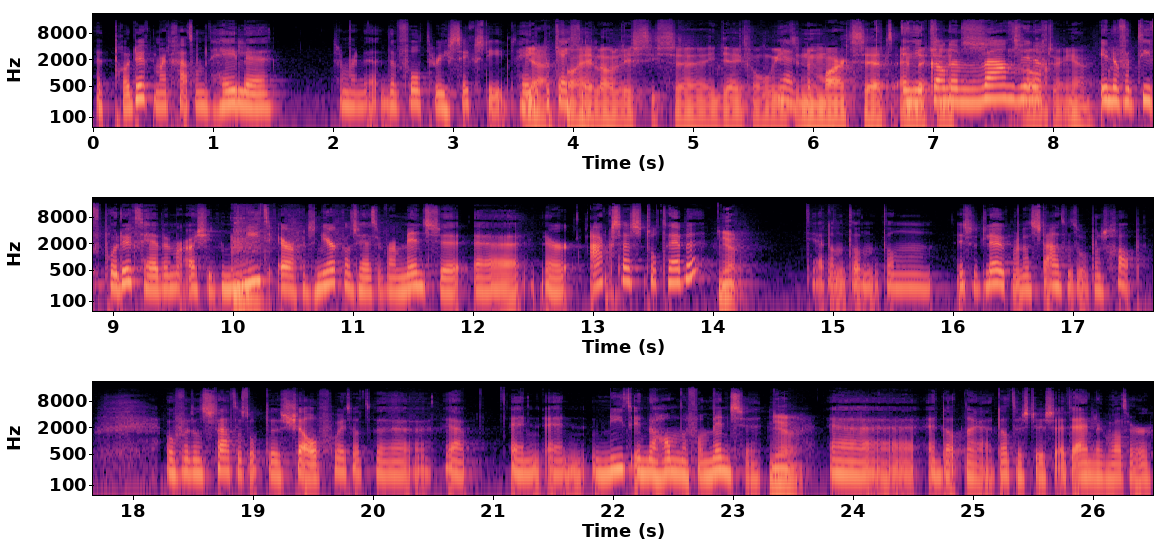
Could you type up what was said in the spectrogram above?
het product, maar het gaat om het hele, zeg maar, de, de full 360, het hele ja, pakketje. wel een hele holistische eh, idee van hoe je Ja. het in de markt zet. En, En je dat kan een waanzinnig groter- ja. innovatief product hebben, maar als je het niet ergens neer kan zetten waar mensen eh, er access tot hebben, ja, ja, dan, dan, dan is het leuk, maar dan staat het op een schap. Of dan staat het op de shelf, hoe heet dat? Eh, ja. en, en niet in de handen van mensen. ja. En dat, nou ja, dat is dus uiteindelijk wat er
